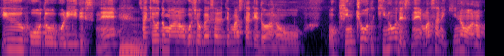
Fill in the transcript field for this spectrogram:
という報道ぶりですね。うん、先ほどもあのご紹介されてましたけど、あの、緊張昨日ですね、まさに昨日あの、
